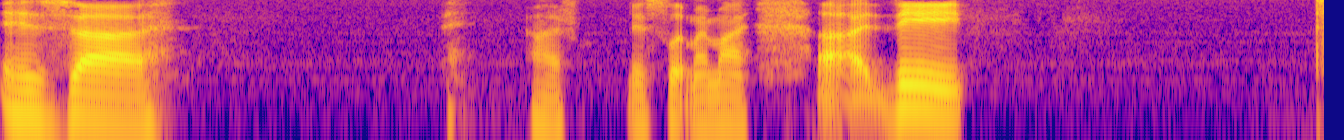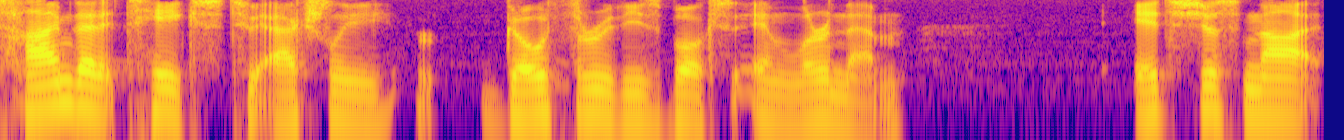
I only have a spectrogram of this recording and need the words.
is, uh, I've it slipped my mind. Uh, the time that it takes to actually go through these books and learn them, it's just not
